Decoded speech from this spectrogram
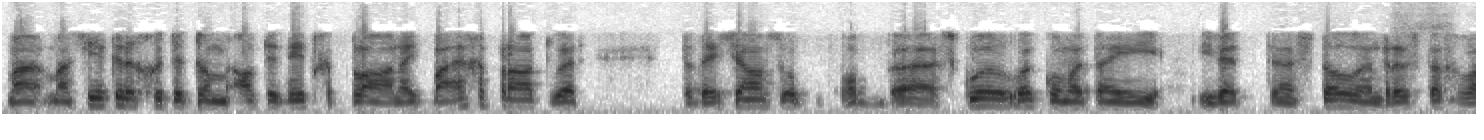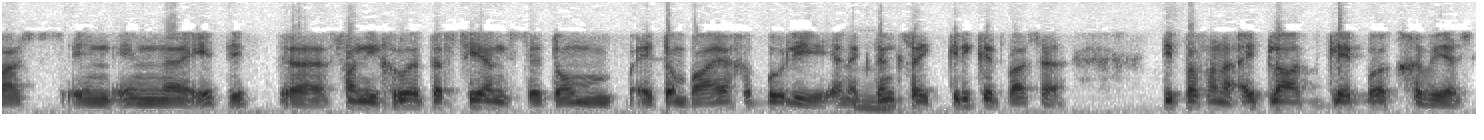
maar maar sekere goed het hom altyd net geplan. Hy het baie gepraat oor dat hy selfs op op uh, skool ook omdat hy jy weet uh, stil en rustig was en en uh, het het uh, van die groter seuns het hom het hom baie geboelie. En ek hmm. dink sy cricket was 'n tipe van 'n uitlaatklep ook geweest.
